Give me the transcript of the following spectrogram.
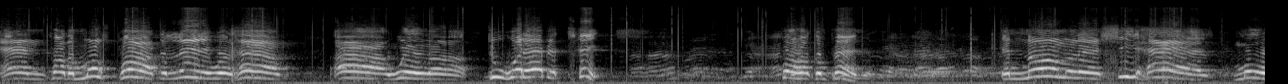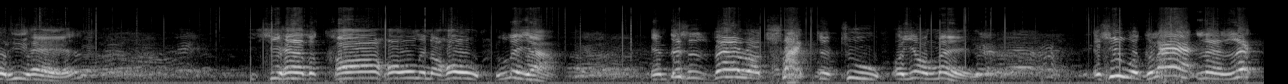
And for the most part, the lady will have, uh, will uh, do whatever it takes for her companion. And normally she has more than he has. She has a car, home, and the whole layout. And this is very attractive to a young man. And she will gladly let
